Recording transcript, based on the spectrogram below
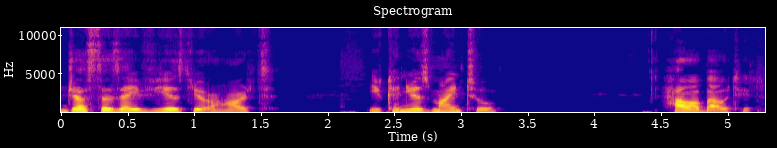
just as I've used your heart, you can use mine too. How about it?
